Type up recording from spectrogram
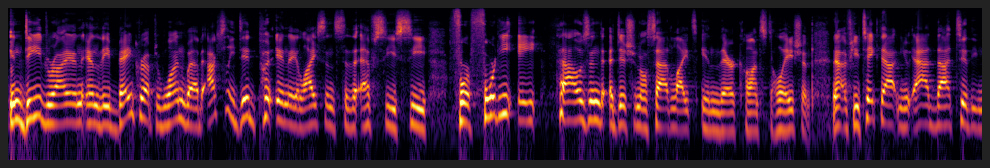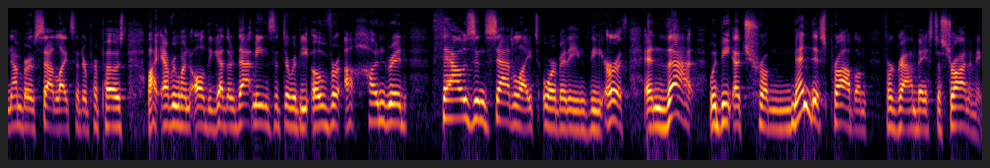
Indeed, Ryan, and the bankrupt OneWeb actually did put in a license to the FCC for 48 1,000 additional satellites in their constellation. Now, if you take that and you add that to the number of satellites that are proposed by everyone altogether, that means that there would be over 100,000 satellites orbiting the Earth, and that would be a tremendous problem for ground-based astronomy.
